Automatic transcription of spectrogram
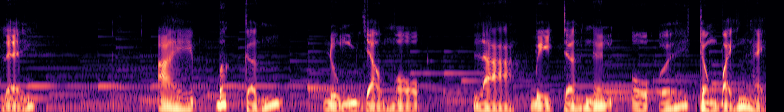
lễ. Ai bất cẩn đụng vào mộ là bị trở nên ô uế trong bảy ngày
